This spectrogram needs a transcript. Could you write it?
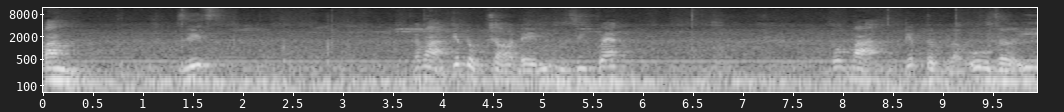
bằng. Zip các bạn tiếp tục cho đến request các bạn tiếp tục là uzi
